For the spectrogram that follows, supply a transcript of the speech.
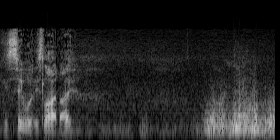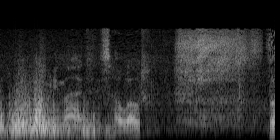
can see what it's like though. It's Pretty mad, this whole world. It's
